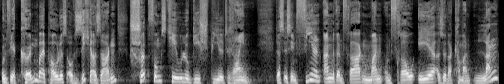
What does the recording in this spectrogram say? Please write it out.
Und wir können bei Paulus auch sicher sagen, Schöpfungstheologie spielt rein. Das ist in vielen anderen Fragen Mann und Frau, Ehe, also da kann man lang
